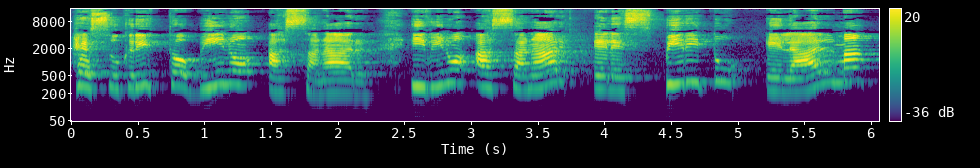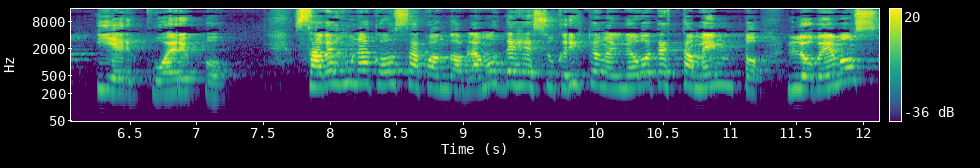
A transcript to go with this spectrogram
Jesucristo vino a sanar y vino a sanar el espíritu, el alma y el cuerpo. ¿Sabes una cosa? Cuando hablamos de Jesucristo en el Nuevo Testamento, lo vemos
